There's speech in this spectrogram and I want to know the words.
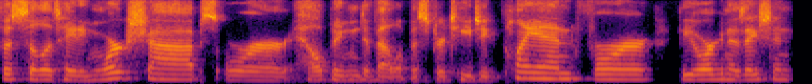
facilitating workshops or helping develop a strategic plan for the organization,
